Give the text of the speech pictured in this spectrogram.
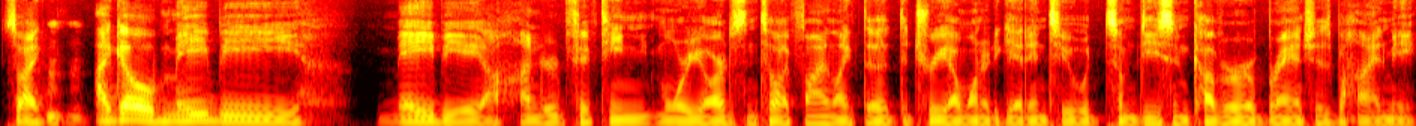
So I I go maybe maybe 115 more yards until I find like the the tree I wanted to get into with some decent cover of branches behind me.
